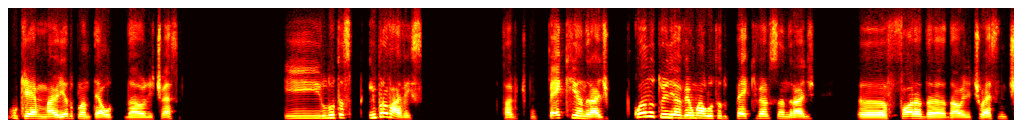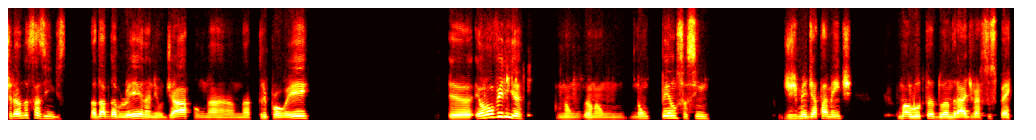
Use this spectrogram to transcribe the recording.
o que é a maioria do plantel da Elite Wrestling, e lutas improváveis, sabe? Tipo, Peck e Andrade. Quando tu iria ver uma luta do Peck versus Andrade uh, fora da, da Elite Wrestling, tirando essas indies, na WWE, na New Japan, na, na AAA, uh, eu não viria. Não, eu não, não penso assim de imediatamente uma luta do Andrade versus Peck.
